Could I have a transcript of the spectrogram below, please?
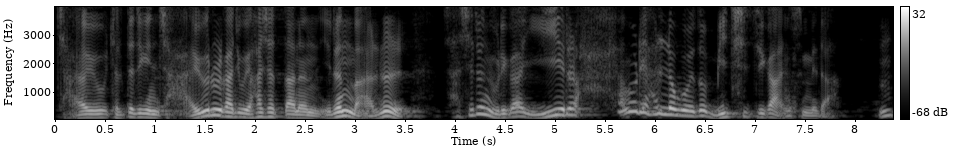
자유 절대적인 자유를 가지고 하셨다는 이런 말을 사실은 우리가 이해를 아무리 하려고 해도 미치지가 않습니다. 음?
